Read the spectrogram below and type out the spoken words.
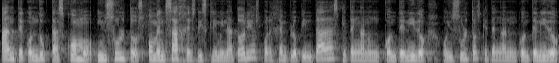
ante conductas como insultos o mensajes discriminatorios, por ejemplo, pintadas que tengan un contenido o insultos que tengan un contenido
